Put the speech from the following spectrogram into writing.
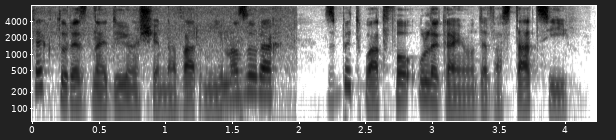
te, które znajdują się na Warmii i Mazurach, zbyt łatwo ulegają dewastacji.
